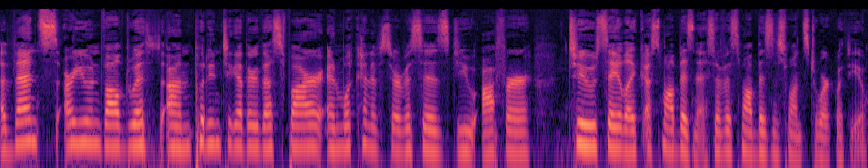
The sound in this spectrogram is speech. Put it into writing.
events are you involved with um, putting together thus far? And what kind of services do you offer to, say, like a small business, if a small business wants to work with you?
